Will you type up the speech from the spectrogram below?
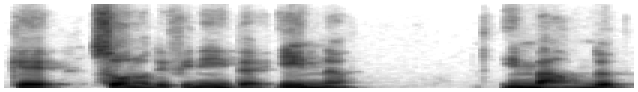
che sono definite in inbound,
